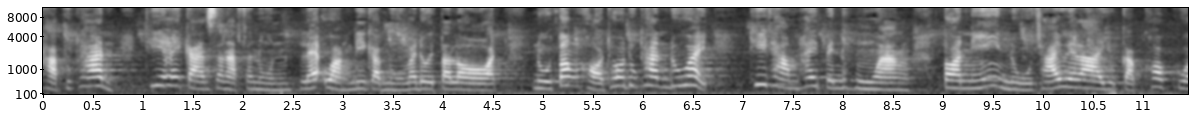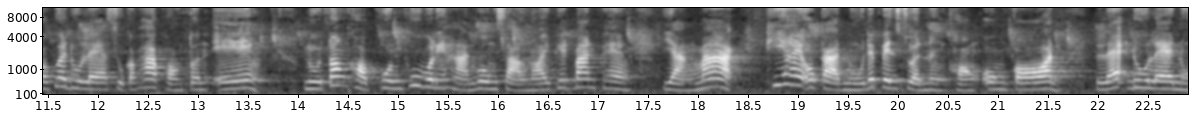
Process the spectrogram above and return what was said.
คลับทุกท่านที่ให้การสนับสนุนและหวังดีกับหนููมาโดยตลอด หนูต้องขอโทษทุกท่านด้วย ที่ทำให้เป็นห่วง ตอนนี้หนูใช้เวลาอยู่กับครอบครัวเพื่อดูแลสุขภาพของตนเอง หนูต้องขอบคุณผู้บริหารวงสาวน้อยเพชรบ้านแพงอย่างมาก ที่ให้โอกาสหนูได้เป็นส่วนหนึ่งขององค์กร และดูแลหนู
